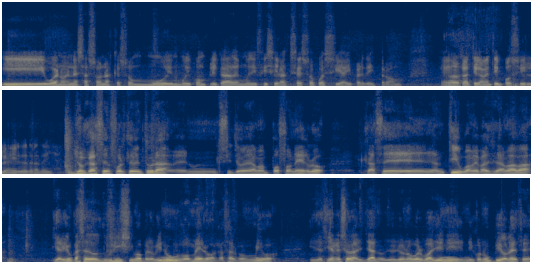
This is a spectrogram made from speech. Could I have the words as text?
Y bueno, en esas zonas que son muy, muy complicadas, muy difícil acceso, pues sí hay perdiz, pero vamos, es prácticamente imposible ir detrás de ella. Yo cacé en Fuerteventura, en un sitio que llaman Pozo Negro, cacé en Antigua, me parece que se llamaba, y había un cazador durísimo, pero vino un gomero a cazar conmigo y decía que eso era el llano. Yo, yo no vuelvo allí ni, ni con un piolete.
